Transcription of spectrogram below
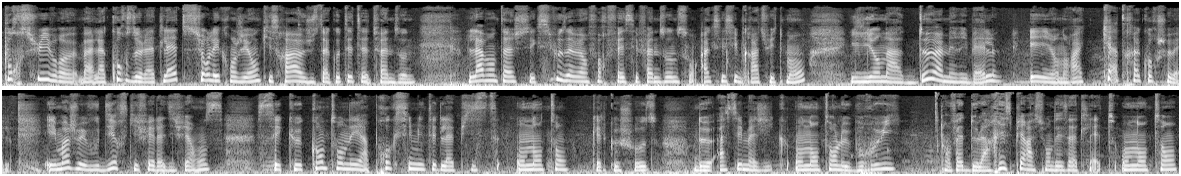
poursuivre bah, la course de l'athlète sur l'écran géant qui sera juste à côté de cette fan zone. L'avantage, c'est que si vous avez un forfait, ces fan zones sont accessibles gratuitement. Il y en a deux à Méribel et il y en aura quatre à Courchevel. Et moi, je vais vous dire ce qui fait la différence, c'est que quand on est à proximité de la piste, on entend quelque chose de assez magique. On entend le bruit en fait de la respiration des athlètes. On entend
